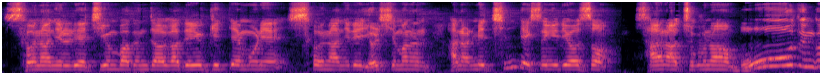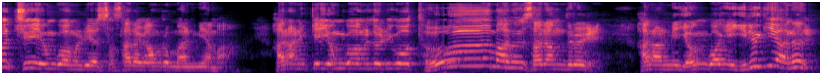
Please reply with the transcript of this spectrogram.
선한 일을 해 지음받은 자가 되었기 때문에 선한 일에 열심하는 하나님의 친백성이 되어서 사나 죽으나 모든 것 주의 영광을 위해서 살아감으로 말미암아 하나님께 영광을 돌리고 더 많은 사람들을 하나님의 영광에 이르게 하는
